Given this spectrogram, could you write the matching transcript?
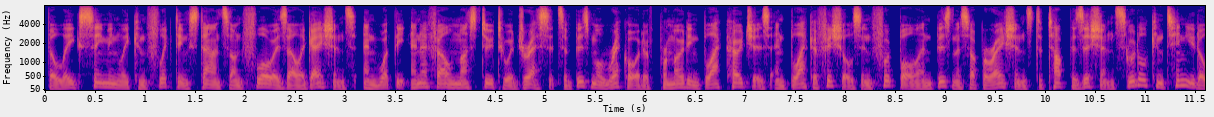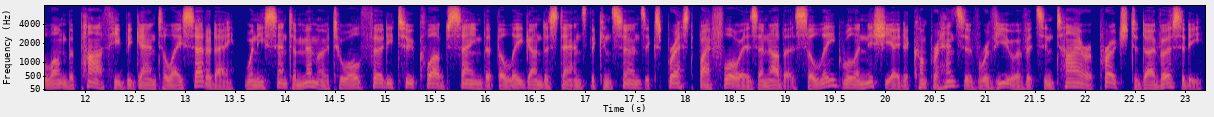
the league's seemingly conflicting stance on Flores' allegations, and what the NFL must do to address its abysmal record of promoting black coaches and black officials in football and business operations to top positions. Goodell continued along the path he began to lay Saturday when he sent a memo to all 32 clubs saying that the league understands the concerns expressed by Flores and others. The league will initiate initiate a comprehensive review of its entire approach to diversity,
